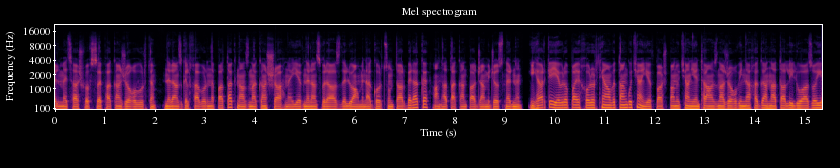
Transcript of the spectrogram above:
էլ մեծ հաշվով սեփական ժողովուրդը։ Նրանց գլխավոր նպատակն անձնական շահն է եւ նրանց վրա ազդելու ամենագործուն տարբերակը անհատական պատժամիջոցներն են։ Իհարկե Եվրոպայի խորհրդի անվտանգության եւ պաշտպանության ենթահանձնաժողովի նախագահ Նատալի Լուազոյի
